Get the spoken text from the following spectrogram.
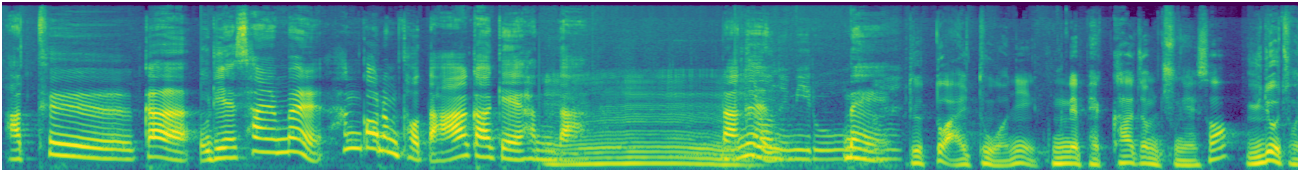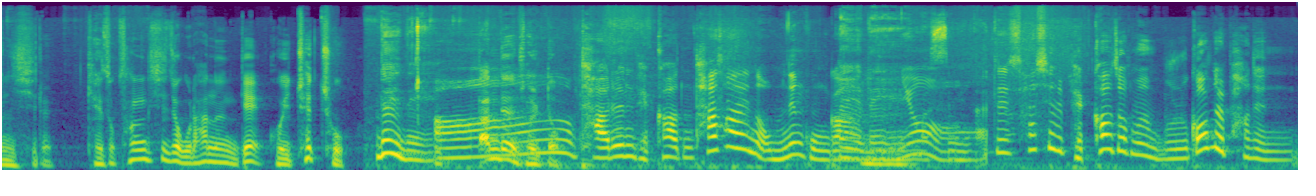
아트가 우리의 삶을 한 걸음 더 나아가게 한다. 음. 라는 그런 의미로. 네. 그리고 또 알트원이 국내 백화점 중에서 유료 전시를 계속 상시적으로 하는 게 거의 최초. 네네. 아, 딴 데는 절대 없고. 다른 백화점 타사에는 없는 공간이군요. 네, 네, 맞습니다. 근데 사실 백화점은 물건을 파는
